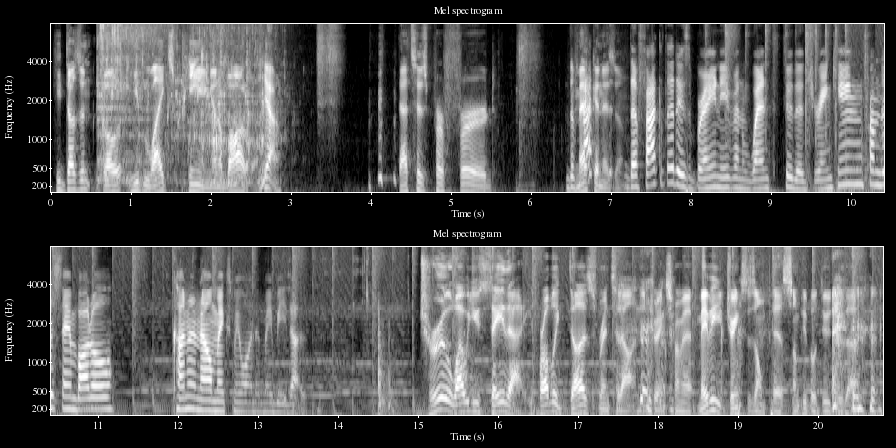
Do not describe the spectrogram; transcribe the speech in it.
He doesn't go. He likes peeing in a bottle. Yeah. That's his preferred. The Mechanism. Fact, the fact that his brain even went to the drinking from the same bottle, kind of now makes me wonder maybe he does. True. Why would you say that? He probably does rinse it out and then drinks from it. Maybe he drinks his own piss. Some people do do that.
